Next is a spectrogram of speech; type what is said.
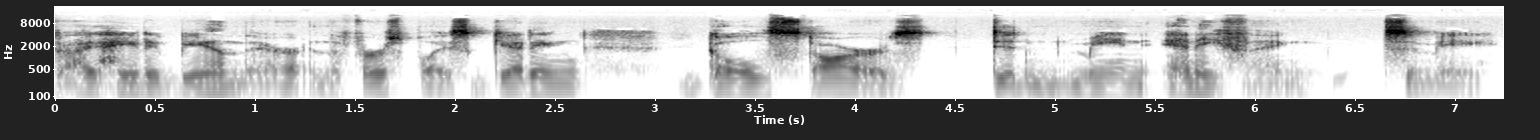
I hated being there in the first place. Getting gold stars didn't mean anything to me.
